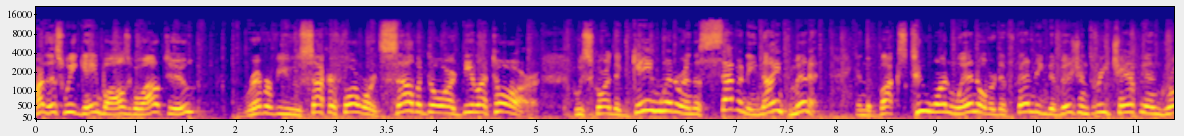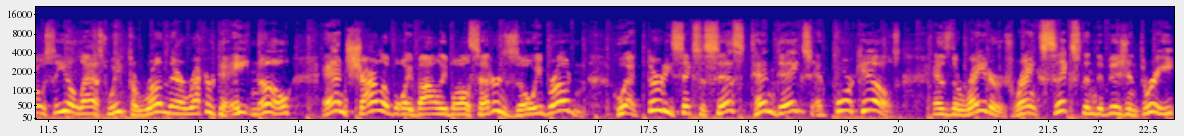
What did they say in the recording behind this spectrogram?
Our this week game balls go out to Riverview soccer forward Salvador De La Torre, who scored the game winner in the 79th minute in the Bucks 2-1 win over defending Division III champion Grosse Ile last week to run their record to 8-0, and oh. Charlevoix volleyball setter Zoe Broden, who had 36 assists, 10 digs, and 4 kills, as the Raiders ranked 6th in Division III,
